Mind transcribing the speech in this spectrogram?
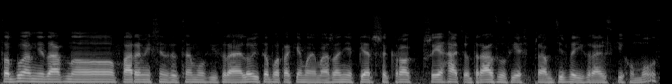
to byłem niedawno, parę miesięcy temu w Izraelu i to było takie moje marzenie, pierwszy krok, przyjechać od razu, zjeść prawdziwy izraelski humus.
